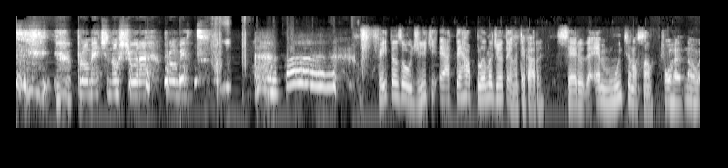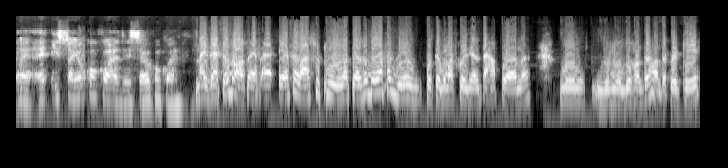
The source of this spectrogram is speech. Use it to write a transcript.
Promete não chorar, prometo. Ah, Phaeton Zoldyck é a terra plana de Hunter x Hunter, cara. Sério, é muito sem noção. Porra, não, é, é- isso aí eu concordo, isso aí eu concordo. Mas essa eu gosto. Essa, essa eu acho que eu até ajudei a fazer, por ter algumas coisinhas de terra plana no, do mundo do Hunter x Hunter. Porque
